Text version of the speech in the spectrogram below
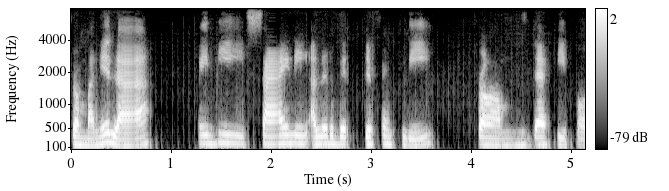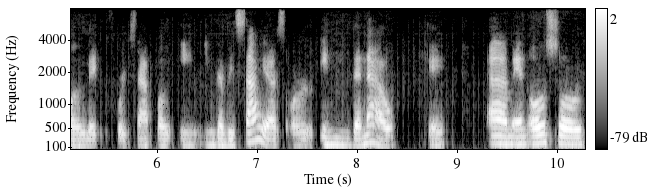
from Manila may be signing a little bit differently from deaf people, like for example in, in the Visayas or in Mindanao. Okay, um, and also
